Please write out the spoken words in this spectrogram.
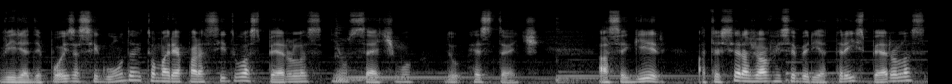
Viria depois a segunda e tomaria para si duas pérolas e um sétimo do restante. A seguir, a terceira jovem receberia três pérolas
